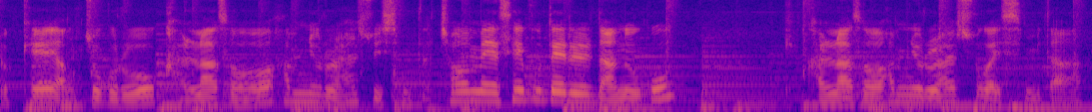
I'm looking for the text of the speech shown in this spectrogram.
이렇게 양쪽으로 갈라서 합류를 할 수 있습니다. 처음에 세 부대를 나누고 갈라서 합류를 할 수가 있습니다.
